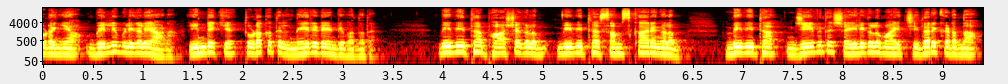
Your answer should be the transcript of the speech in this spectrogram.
തുടങ്ങിയ വെല്ലുവിളികളെയാണ് ഇന്ത്യയ്ക്ക് തുടക്കത്തിൽ നേരിടേണ്ടി വന്നത്. വിവിധ ഭാഷകളും വിവിധ സംസ്കാരങ്ങളും വിവിധ ജീവിതശൈലികളുമായി ചിതറിക്കിടന്ന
